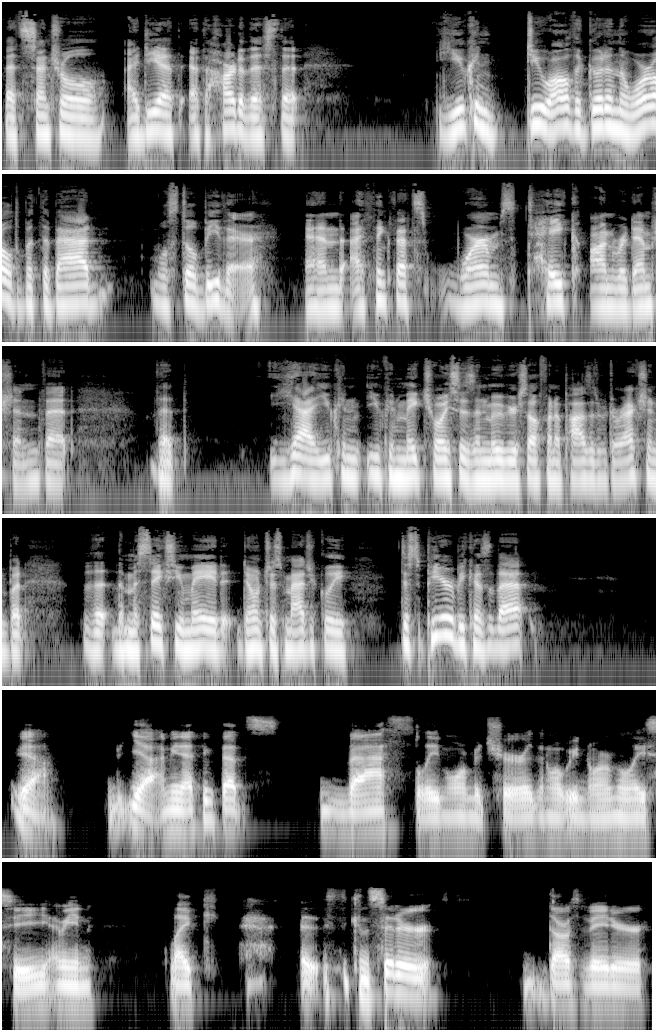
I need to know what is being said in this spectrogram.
that central idea at, at the heart of this that you can do all the good in the world, but the bad will still be there. And I think that's Worm's take on redemption that that yeah, you can you can make choices and move yourself in a positive direction, but the the mistakes you made don't just magically disappear because of that. Yeah. Yeah, I mean, I think that's vastly more mature than what we normally see. I mean, like consider Darth Vader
